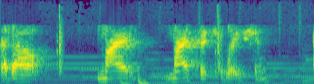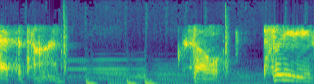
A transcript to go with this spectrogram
about my my situation at the time. So please,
